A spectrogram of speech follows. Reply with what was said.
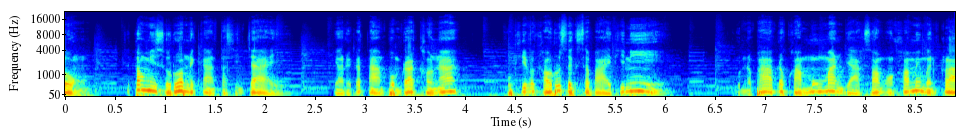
ลง จะต้องมีส่วนร่วมในการตัดสินใจ อย่างไรก็ตามผมรักเขานะ ผมคิดว่าเขารู้สึกสบายที่นี่ คุณภาพและความมุ่งมั่นอยากซ้อมของเขาไม่เหมือนใคร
